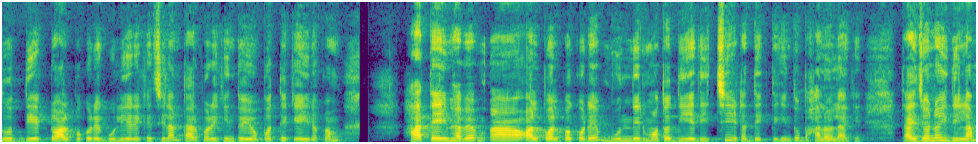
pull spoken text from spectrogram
দুধ দিয়ে একটু অল্প করে গুলিয়ে রেখেছিলাম, তারপরে কিন্তু এই ওপর থেকে এইরকম হাতে এইভাবে অল্প অল্প করে বুন্দির মতো দিয়ে দিচ্ছি, এটা দেখতে কিন্তু ভালো লাগে। তাই জন্যই দিলাম,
